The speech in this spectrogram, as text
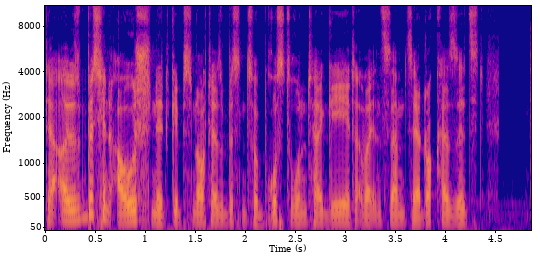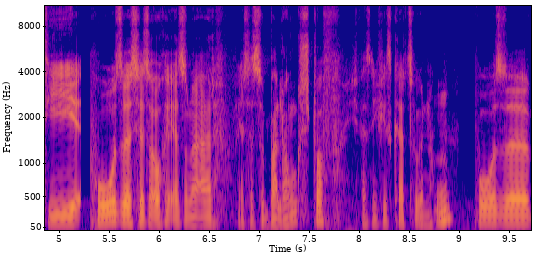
der, also ein bisschen Ausschnitt gibt es noch, der so ein bisschen zur Brust runtergeht, aber insgesamt sehr locker sitzt. Die Pose ist jetzt auch eher so eine Art, wie heißt das so, Ballonstoff? Ich weiß nicht, wie es gerade so genau. Mhm. Pose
